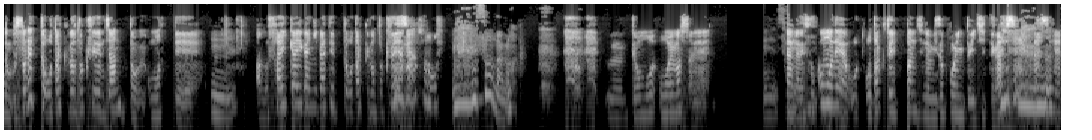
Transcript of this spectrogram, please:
でもそれってオタクの特性じゃんと思って、うん。あの、再会が苦手ってオタクの特性じゃんと思って、そうなの？うんって思思いましたね。ななんかね、そこもね、オオタクと一般人の溝ポイント1って感じね。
